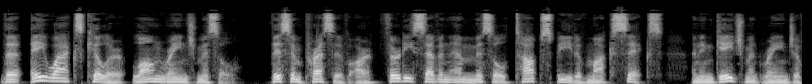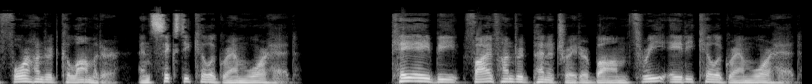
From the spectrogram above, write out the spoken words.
The AWACS Killer long-range missile, this impressive R-37M missile top speed of Mach 6, an engagement range of 400 km, and 60 kg warhead. KAB 500 penetrator bomb 380 kg warhead.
